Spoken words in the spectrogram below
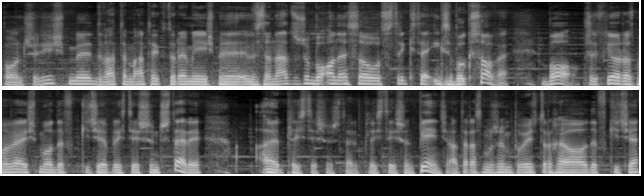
połączyliśmy dwa tematy, które mieliśmy w zanadrzu, bo one są stricte xboxowe. Bo przed chwilą rozmawialiśmy o devkicie PlayStation 4, e, PlayStation 4, PlayStation 5, a teraz możemy powiedzieć trochę o devkicie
